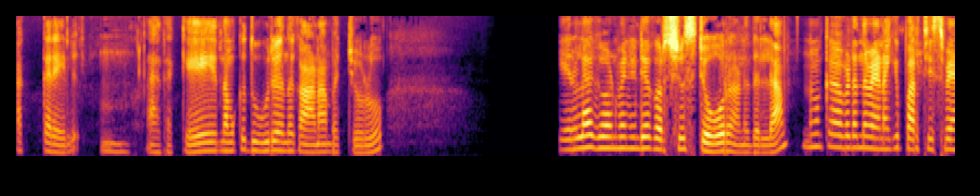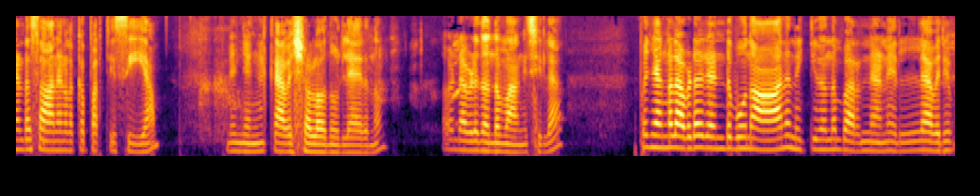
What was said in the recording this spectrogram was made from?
അക്കരയിൽ അതൊക്കെ നമുക്ക് ദൂരെ നിന്ന് കാണാൻ പറ്റുള്ളൂ. കേരള ഗവൺമെന്റിന്റെ കുറച്ച് സ്റ്റോറാണ് ഇതെല്ലാം. നമുക്ക് അവിടെ നിന്ന് വേണമെങ്കിൽ പർച്ചേസ് വേണ്ട സാധനങ്ങളൊക്കെ പർച്ചേസ് ചെയ്യാം. പിന്നെ ഞങ്ങൾക്ക് ആവശ്യമുള്ളതൊന്നുമില്ലായിരുന്നു അതുകൊണ്ട് അവിടെ നിന്നൊന്നും വാങ്ങിച്ചില്ല. അപ്പം ഞങ്ങൾ അവിടെ രണ്ട് മൂന്ന് ആന നിൽക്കുന്നെന്നും പറഞ്ഞാണ് എല്ലാവരും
